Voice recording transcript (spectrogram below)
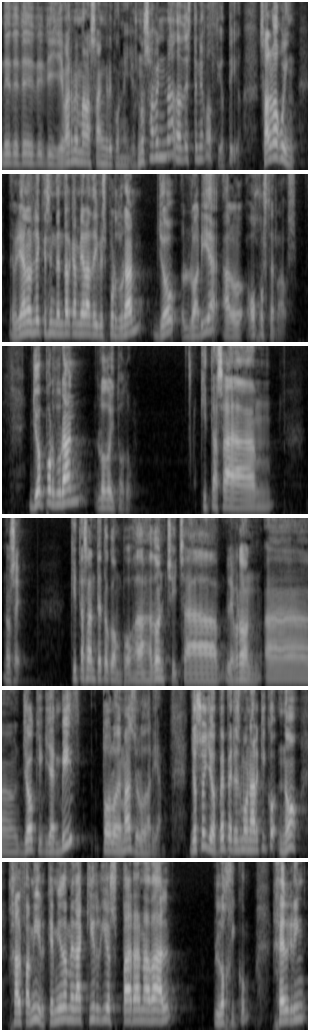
de, llevarme mala sangre con ellos. No saben nada de este negocio, tío. Salva Win. ¿Deberían los Lakers intentar cambiar a Davis por Durán? Yo lo haría a los ojos cerrados. Yo por Durán lo doy todo. Quitas a no sé, quitas a Antetokounmpo, a Doncic, a LeBron, a Jokic y a Embiid, todo lo demás yo lo daría. Yo soy yo, Pepe, ¿eres monárquico? No. Jalfamir, ¿qué miedo me da Kirgios para Nadal? Lógico. Helgrin,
